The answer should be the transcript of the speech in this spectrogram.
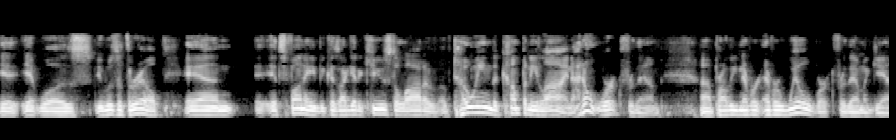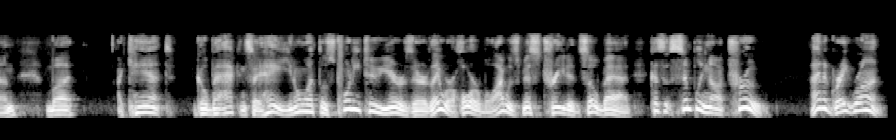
It, it was it was a thrill, and it's funny because I get accused a lot of, of toeing the company line. I don't work for them. Uh, probably never ever will work for them again, but I can't go back and say, hey, you know what? Those 22 years there, they were horrible. I was mistreated so bad because it's simply not true. I had a great run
